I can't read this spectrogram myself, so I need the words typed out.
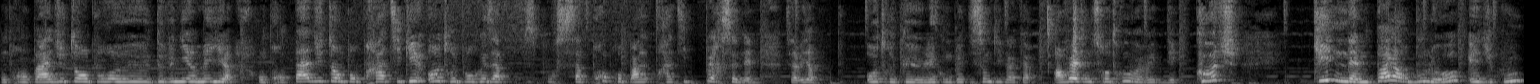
On prend pas du temps pour euh, devenir meilleur. On prend pas du temps pour pratiquer autre pour que ça, pour sa propre pratique personnelle. Ça veut dire autre que les compétitions qu'il va faire. En fait, on se retrouve avec des coachs qui n'aiment pas leur boulot et du coup,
